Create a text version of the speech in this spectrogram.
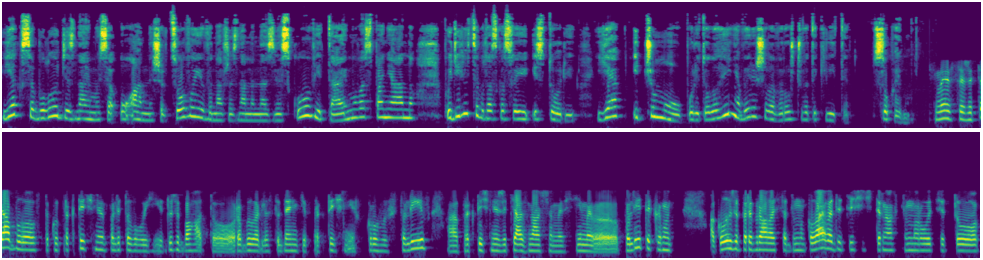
Як все було, дізнаємося у Анни Шевцової. Вона вже з нами на зв'язку. Вітаємо вас, пані Анно. Поділіться, будь ласка, своєю історією. Як і чому політологиня вирішила вирощувати квіти? Слухаймо. Моє все життя було з такої практичної політології. Дуже багато робила для студентів практичних круглих столів, практичне життя з нашими всіми е, політиками. А коли вже перебралася до Миколаєва у 2014 році, то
